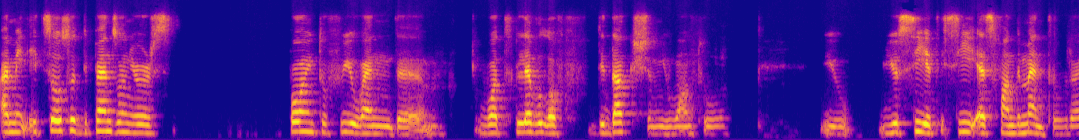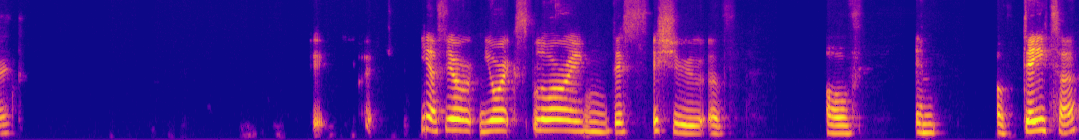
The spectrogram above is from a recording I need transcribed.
i mean it's also depends on your point of view and um, what level of deduction you want to you you see it see as fundamental right yes you're you're exploring this issue of of of data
